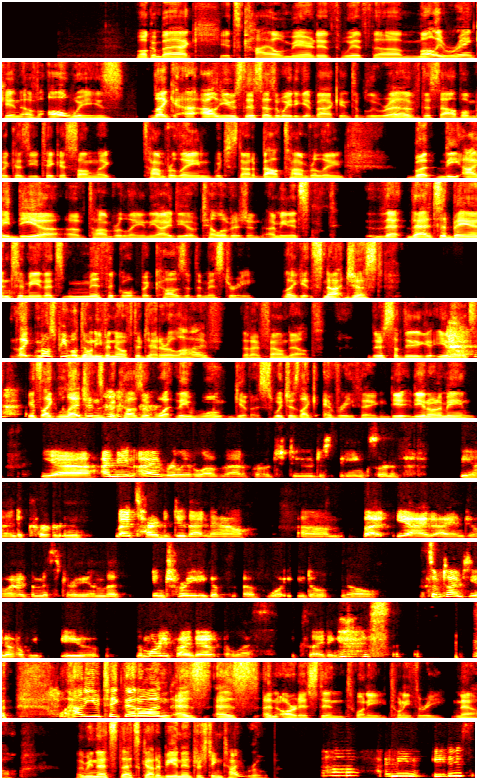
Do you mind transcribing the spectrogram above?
Welcome back. It's Kyle Meredith with uh, Molly Rankin of Alvvays. Like, I'll use this as a way to get back into Blue Rev, this album, because you take a song like Tom Verlaine, which is not about Tom Verlaine, but the idea of Tom Verlaine, the idea of television. I mean, it's that that's a band to me that's mythical because of the mystery. Like, it's not just like most people don't even know if they're dead or alive that I found out there's something you know it's it's like legends because of what they won't give us which is like everything do you, do you know what i mean Yeah, I mean, I really love that approach too, just being sort of behind a curtain. But it's hard to do that now. Um, but yeah, I, I enjoy the mystery and the intrigue of, of what you don't know. Sometimes, you know, we, you the more you find out, the less exciting it is. well how do you take that on as as an artist in 2023 now i mean that's that's got to be an interesting tightrope Oh, I mean, it is.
